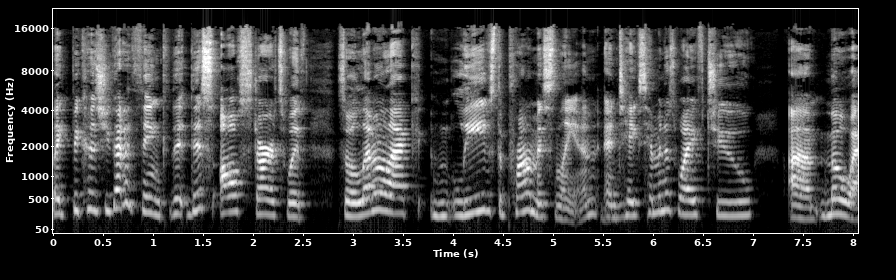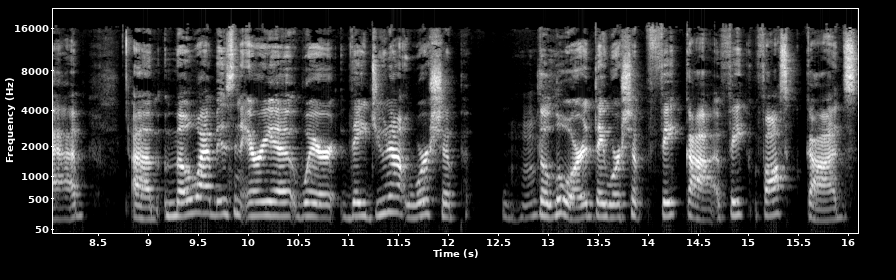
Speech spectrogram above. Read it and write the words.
Like because you got to think that this all starts with so Elimelech leaves the promised land and mm-hmm. takes him and his wife to um, Moab. Um, Moab is an area where they do not worship mm-hmm. the Lord; they worship fake god, fake false gods.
